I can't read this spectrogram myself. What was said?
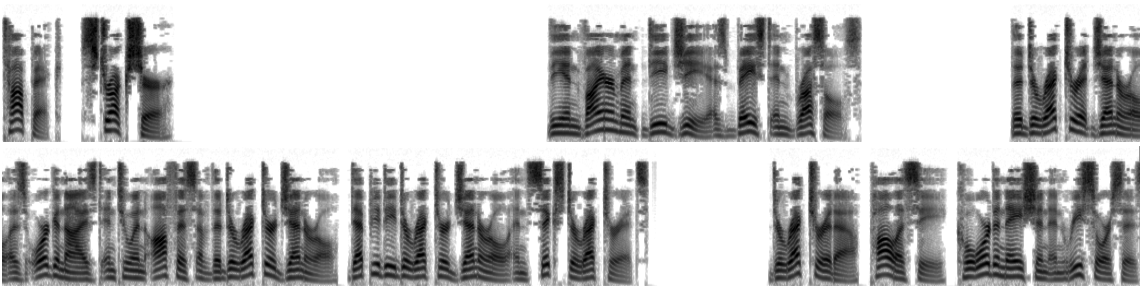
Topic: Structure The Environment DG is based in Brussels. The Directorate General is organized into an Office of the Director General, Deputy Director General and six directorates. Directorate A, Policy, Coordination and Resources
